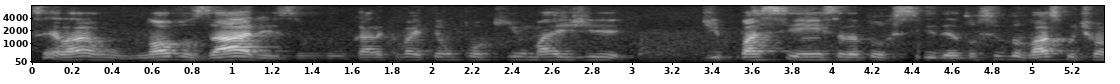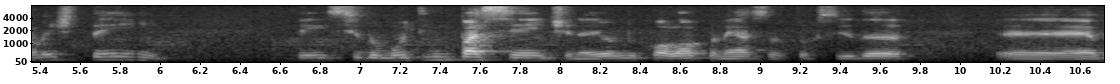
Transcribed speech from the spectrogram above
sei lá, um, novos ares, um cara que vai ter um pouquinho mais de, de paciência da torcida. A torcida do Vasco ultimamente tem, tem sido muito impaciente, né? Eu me coloco nessa. A torcida. É...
